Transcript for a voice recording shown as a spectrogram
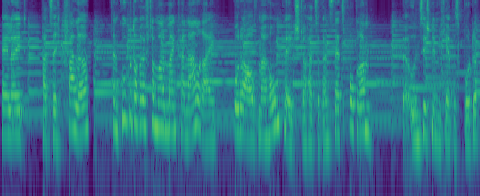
Hey Leute, hat's euch gefallen? Dann gucke doch öfter mal in meinen Kanal rein oder auf meine Homepage, da hat so ganz nettes Programm. Bei uns ist nämlich etwas Butter.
